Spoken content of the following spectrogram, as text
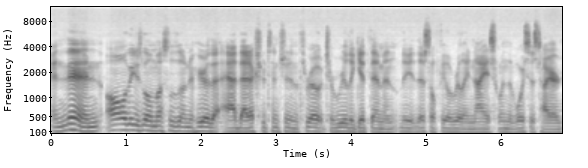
And then all these little muscles under here that add that extra tension in the throat to really get them, and this will feel really nice when the voice is tired.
